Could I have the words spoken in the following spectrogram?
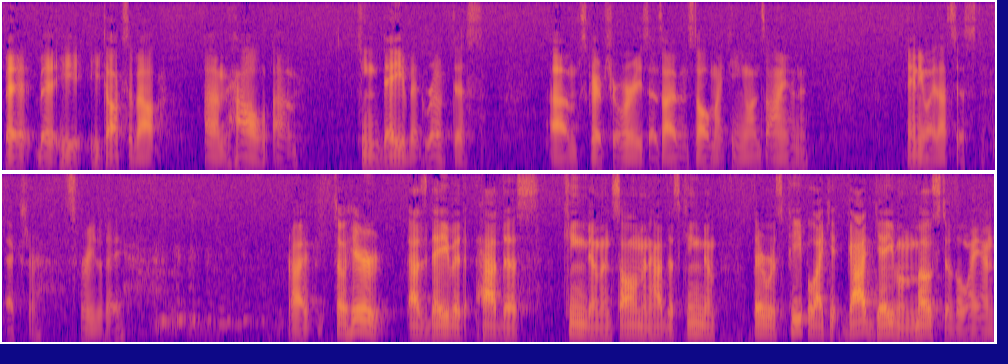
But, but he, he talks about um, how um, King David wrote this um, scripture where he says, I have installed my king on Zion. Anyway, that's just extra. It's free today. right? So here, as David had this kingdom and Solomon had this kingdom, there was people like God gave them most of the land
